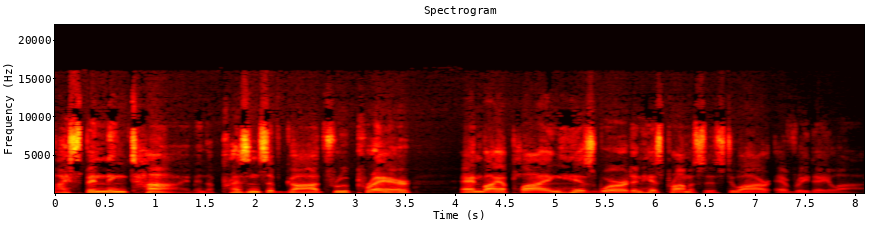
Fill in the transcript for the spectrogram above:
By spending time in the presence of God through prayer and by applying His Word and His promises to our everyday lives.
